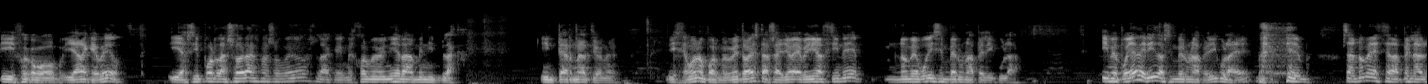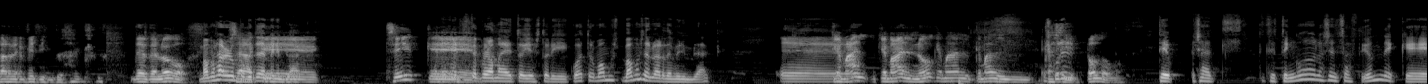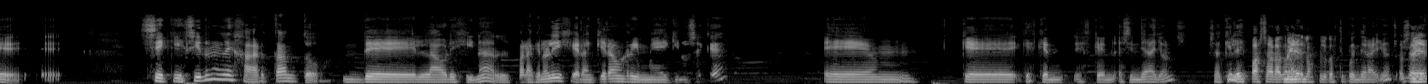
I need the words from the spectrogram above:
Y fue como, ¿y ahora qué veo? Y así por las horas, más o menos, la que mejor me venía era Men in Black International. dije, bueno, pues me meto a esta. O sea, yo he venido al cine, no me voy sin ver una película. Y me podía haber ido sin ver una película, ¿eh? o sea, no merece la pena hablar de Men in Black. Desde luego. Vamos a hablar un poquito de Men in Black. Sí, que. En este programa de Toy Story 4 vamos, vamos a hablar de Men in Black. Eh, qué mal, qué mal, ¿no? Qué mal, qué mal casi todo. o sea, te tengo la sensación de que eh, se quisieron alejar tanto de la original para que no le dijeran que era un remake y no sé qué. Em, que, es que, es que es Indiana Jones. O sea, ¿qué les pasa ahora con las películas tipo Indiana Jones? O sea,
